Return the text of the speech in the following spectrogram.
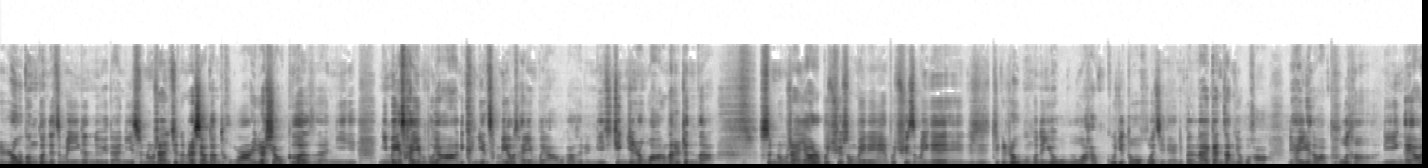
肉滚滚的这么一个女的，你孙中山就这么点小短腿儿，一点小个子，你你没采阴补阳，你肯定没有采阴补阳。我告诉你，你精尽人亡那是真的。孙中山要是不娶宋美龄，不娶这么一个这个肉滚滚的尤物，还估计多活几年。你本来肝脏就不好，你还一天到晚扑腾，你应该要。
